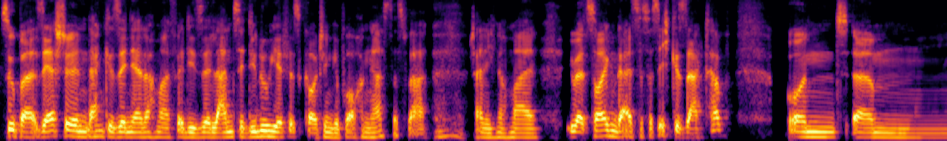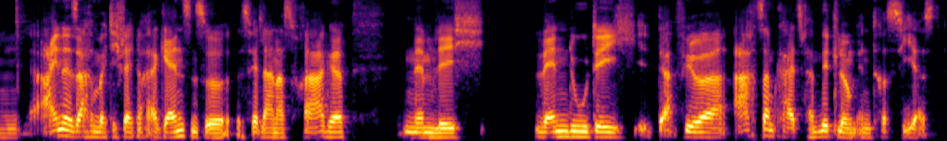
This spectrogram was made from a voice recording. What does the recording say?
Super, sehr schön. Danke, Sinja, nochmal für diese Lanze, die du hier fürs Coaching gebrochen hast. Das war wahrscheinlich nochmal überzeugender als das, was ich gesagt habe. Und ähm, eine Sache möchte ich vielleicht noch ergänzen zu Svetlanas Frage, nämlich wenn du dich dafür Achtsamkeitsvermittlung interessierst,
